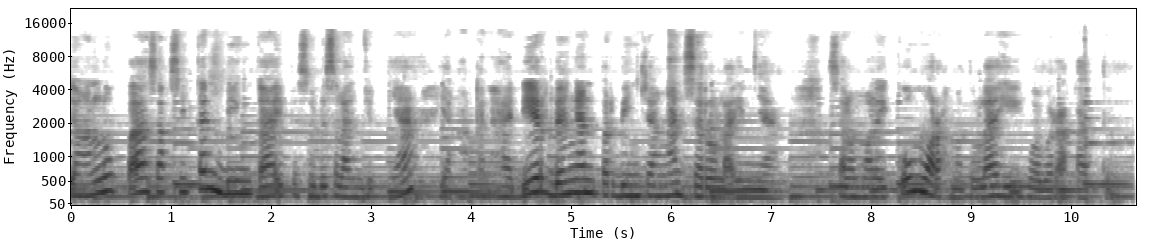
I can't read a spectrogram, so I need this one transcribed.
Jangan lupa saksikan Bingka episode selanjutnya yang akan hadir dengan perbincangan seru lainnya. Assalamualaikum warahmatullahi wabarakatuh.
